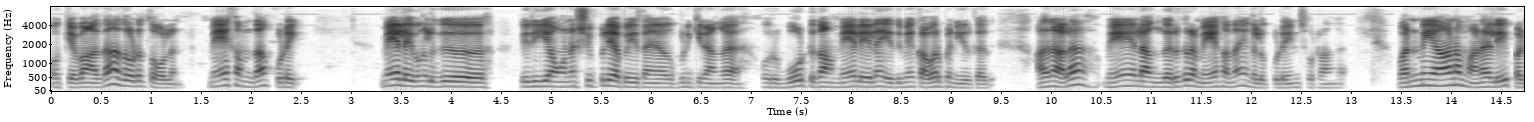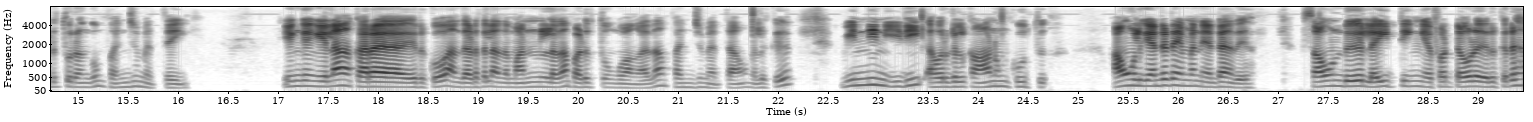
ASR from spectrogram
ஓகேவா அதுதான் அதோட தோழன். மேகம் தான் குடை. மேலே இவங்களுக்கு பெரிய அவங்கன்னா ஷிப்லேயே போய் த பிடிக்கிறாங்க. ஒரு போட்டு தான். மேலேலாம் எதுவுமே கவர் பண்ணியிருக்காது. அதனால் மேலே அங்கே இருக்கிற மேகம் தான் எங்களுக்கு குடைன்னு சொல்கிறாங்க வன்மையான மணலே படுத்துறங்கும் பஞ்சு மெத்தை. எங்கெங்கெல்லாம் கரை இருக்கோ அந்த இடத்துல அந்த மண்ணில் தான் படுத்து தூங்குவாங்க. அதுதான் பஞ்சு மெத்தை அவங்களுக்கு. விண்ணின் இடி அவர்கள் காணும் கூத்து. அவங்களுக்கு என்டர்டெயின்மெண்ட் என்ன அது சவுண்டு லைட்டிங் எஃபர்ட்டோடு இருக்கிற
